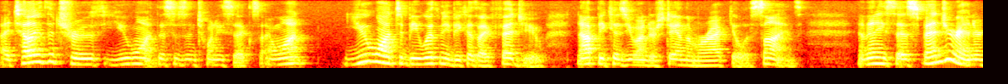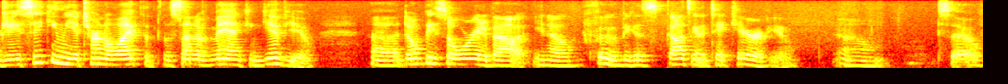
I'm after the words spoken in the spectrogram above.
I tell you the truth, you want, this is in 26, I want, you want to be with me because I fed you, not because you understand the miraculous signs. And then he says, Spend your energy seeking the eternal life that the Son of Man can give you. Uh, don't be so worried about, you know, food because God's going to take care of you. Um, so,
